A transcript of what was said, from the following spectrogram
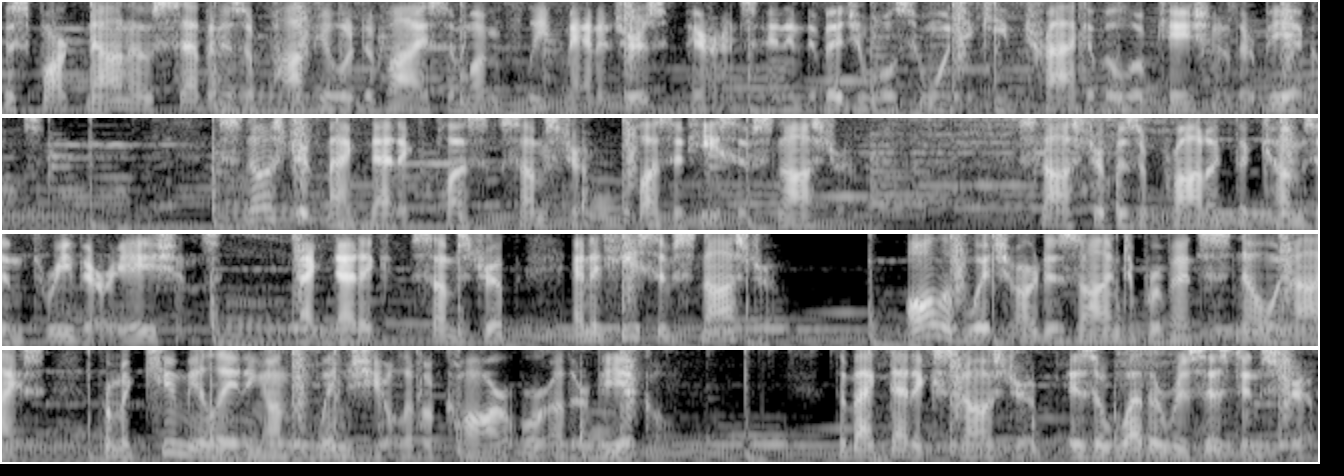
The Spark Nano 7 is a popular device among fleet managers, parents, and individuals who want to keep track of the location of their vehicles. Snowstrip Magnetic plus Sumstrip plus Adhesive Snowstrip. Snowstrip is a product that comes in three variations, magnetic, Sumstrip, and adhesive Snowstrip, all of which are designed to prevent snow and ice from accumulating on the windshield of a car or other vehicle. The magnetic Snowstrip is a weather-resistant strip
